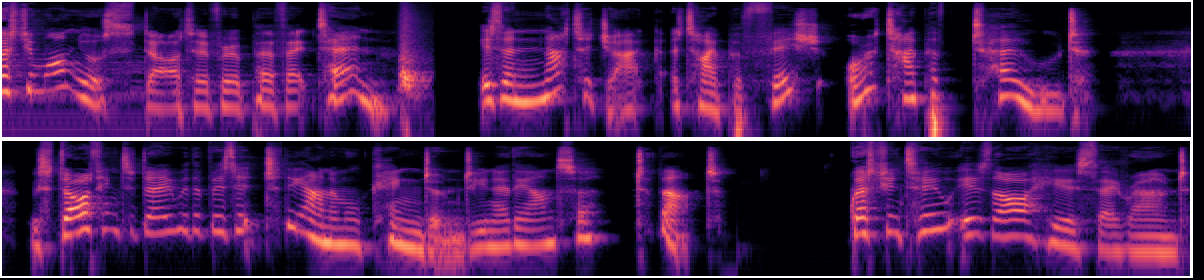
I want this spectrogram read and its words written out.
Question one, your starter for a perfect 10. Is a natterjack a type of fish or a type of toad? We're starting today with a visit to the animal kingdom. Do you know the answer to that? Question two is our hearsay round.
